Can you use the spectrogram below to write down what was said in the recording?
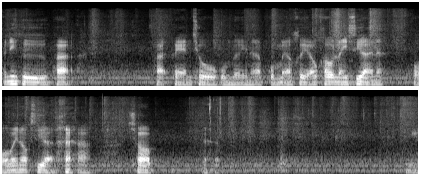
อันนี้คือพระพระแขวนโชว์ผมเลยนะครับ ผมไม่เอาเคยเอาเข้าในเสื้อนะ ผมเอาไว้นอกเสื้อชอบ นะครับนี่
